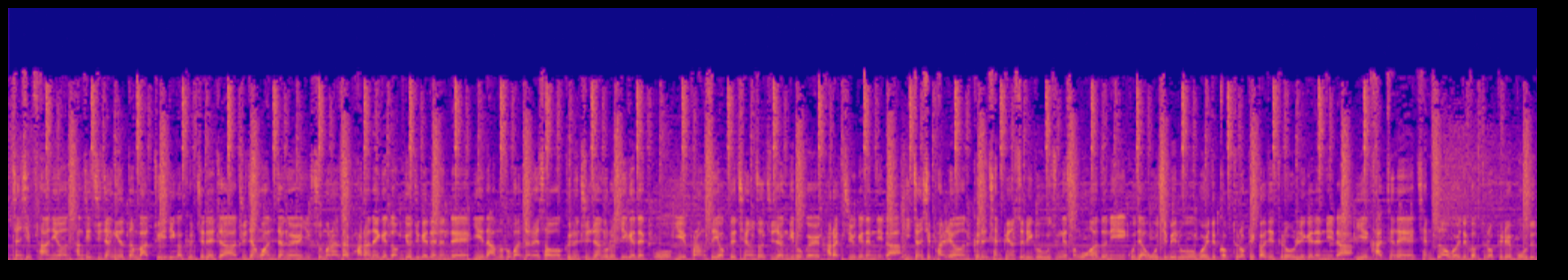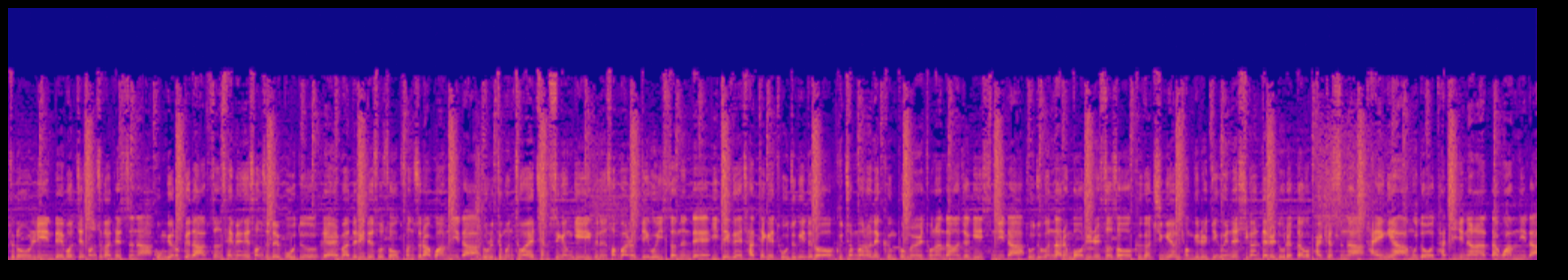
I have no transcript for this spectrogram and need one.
2014년 당시 주장이었던 마투이디가 교체되자 주장 완장을 21살 바란에게 넘겨주게 되는데 이에 남은 후반전에서 그는 주장으로 뛰게 됐고 이에 프랑스 역대 최연소 주장 기록을 갈아치우게 됩니다. 2018년 그는 챔피언스 리그 우승에 성공하더니 고작 50일 후 월드컵 트로피까지 들어올리게 됩니다. 이에 같은 해 챔스와 월드컵 트로피 를 모두 들어올린 네 번째 선수가 됐으나 공교롭게도 앞선 3명의 선수들 모두 레알 마드리드 소속 선수라고 합니다. 도르트문트와의 챔스 경기 그는 선발로 뛰고 있었는데 이때 그의 자택에 도둑이 들어 9천만 원의 금품을 도난당한 적이 있습니다. 도둑은 나름 머리를 써서 그가 중요한 경기를 뛰고 있는 시간대를 노렸다고 밝혔으나 다행히 아무도 다치지는 않았다고 합니다.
